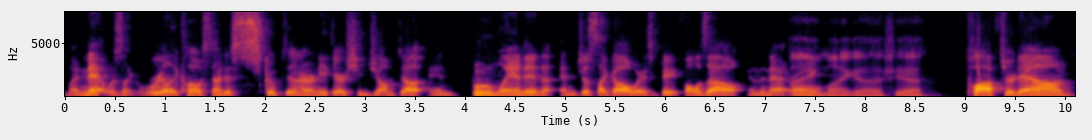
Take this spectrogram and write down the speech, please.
my net was like really close and I just scooped it underneath her. She jumped up and boom, landed. And just like always, bait falls out in the net, right? Oh my gosh, yeah. Plopped her down,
